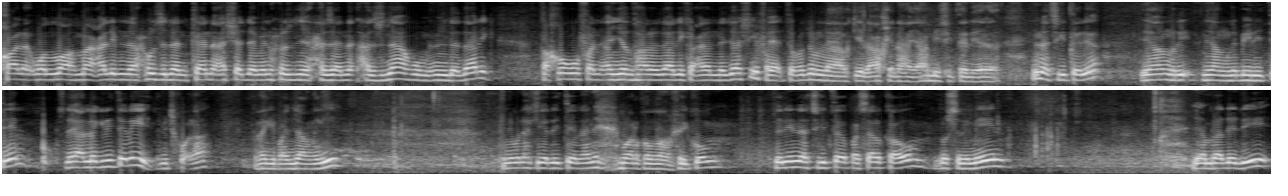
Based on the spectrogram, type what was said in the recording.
قال والله ما علمنا حزنا كان أشد من حزن حزن حزناه من ذلك تخوفا أن يظهر ذلك على النجاشي فيأتي الرجل لا إلى آخرها ya habis cerita dia ini cerita dia yang yang lebih detail sebenarnya ada lagi detail lagi Tapi cukup lah. Lagi panjang lagi. Ini boleh kira detail lah ni. Barakallahu fikum. Jadi ini dah cerita pasal kaum muslimin Yang berada di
